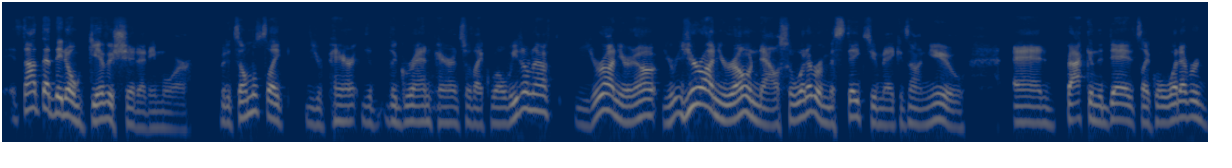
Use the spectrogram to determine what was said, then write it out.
it's not that they don't give a shit anymore, but it's almost like your parent, the, the grandparents are like, well, we don't have, you're on your own, you're, you're on your own now. So whatever mistakes you make is on you. And back in the day, it's like, well, whatever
